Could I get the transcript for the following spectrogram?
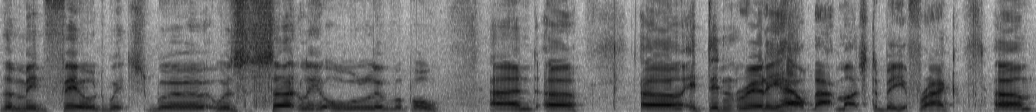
the midfield, which were, was certainly all Liverpool. And uh, uh, it didn't really help that much, to be frank. Um,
